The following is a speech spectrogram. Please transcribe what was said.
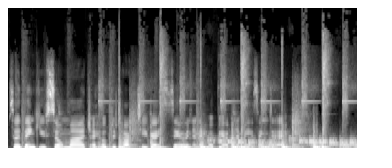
So thank you so much. I hope to talk to you guys soon and I hope you have an amazing day.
